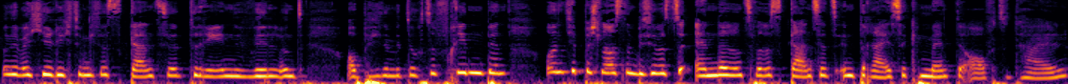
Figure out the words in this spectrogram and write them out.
und in welche Richtung ich das Ganze drehen will und ob ich damit noch zufrieden bin. Und ich habe beschlossen, ein bisschen was zu ändern und zwar das Ganze jetzt in drei Segmente aufzuteilen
